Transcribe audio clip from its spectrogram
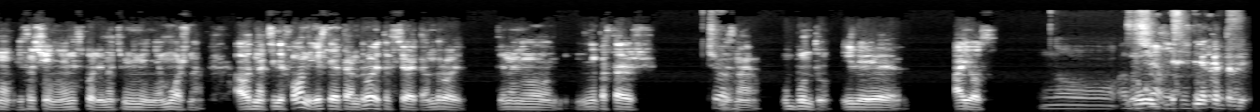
Ну, извращение, я не спорю, но тем не менее, можно. А вот на телефон, если это Android, то все, это Android. Ты на него не поставишь, Че? не знаю, Ubuntu или iOS. Ну, а Ну, зачем, есть если некоторые...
